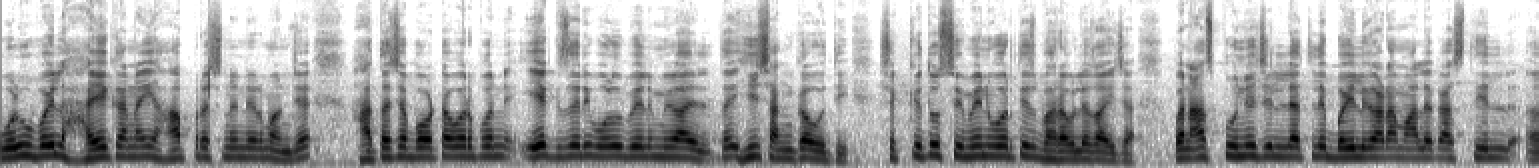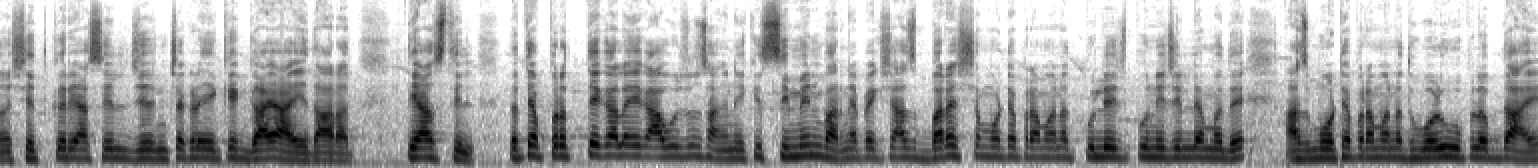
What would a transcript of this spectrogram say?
वळू बैल आहे का नाही हा प्रश्न निर्माण. म्हणजे हाताच्या बोटावर पण एक जरी वळू बैल मिळाल तर ही शंका होती. शक्यतो सिमेंटवरतीच भरवल्या जायच्या. पण आज पुणे जिल्ह्यातले बैलगाडा मालक असतील शेतकरी असेल ज्यांच्याकडे एक एक गाय आहे दारात ते असतील तर त्या प्रत्येकाला एक आवर्जून सांगणे की सिमेंट भरण्यापेक्षा आज बऱ्याचशा मोठ्या प्रमाणात पुणे पुणे जिल्ह्यामध्ये आज मोठ्या प्रमाणात वळू उपलब्ध आहे.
